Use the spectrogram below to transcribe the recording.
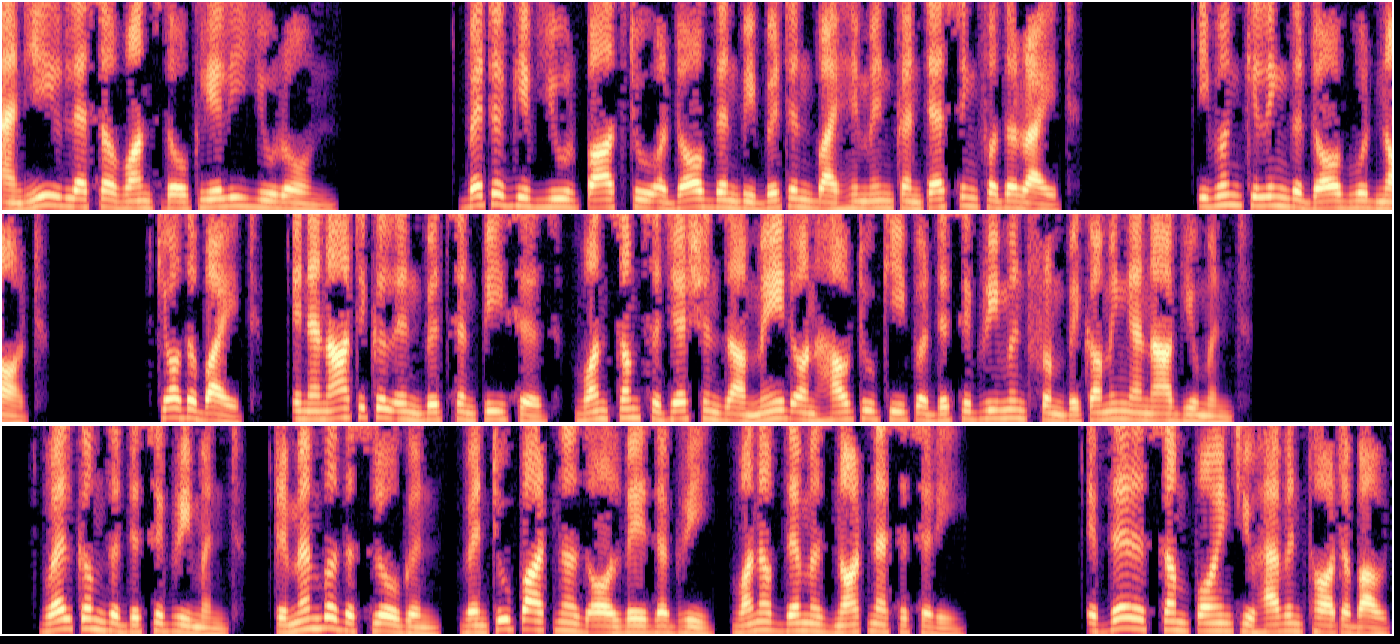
and yield lesser ones though clearly your own. Better give your path to a dog than be bitten by him in contesting for the right. Even killing the dog would not cure the bite. In an article in Bits and Pieces, one some suggestions are made on how to keep a disagreement from becoming an argument. Welcome the disagreement. Remember the slogan when two partners always agree, one of them is not necessary. If there is some point you haven't thought about,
